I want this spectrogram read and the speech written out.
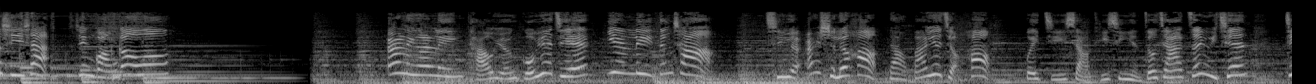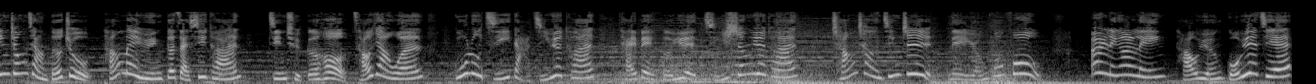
休息一下，进广告喽。二零二零桃园国乐节艳丽登场，七月二十六号到八月九号，汇集小提琴演奏家曾宇谦、金钟奖得主唐美云歌仔戏团、金曲歌后曹雅文、古鲁吉打击乐团、台北和乐吉声乐团，场场精致，内容丰富。二零二零桃园国乐节，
